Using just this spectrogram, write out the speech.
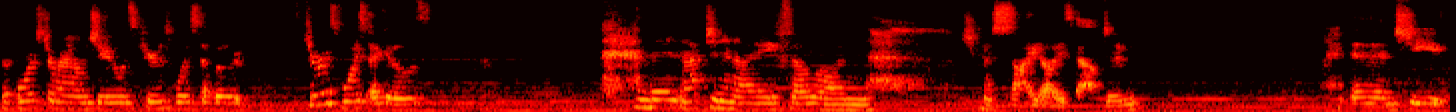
The forest around you, as Kira's voice echoed, Kira's voice echoes. And then Afton and I fell on. She kind of side eyes Afton and she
